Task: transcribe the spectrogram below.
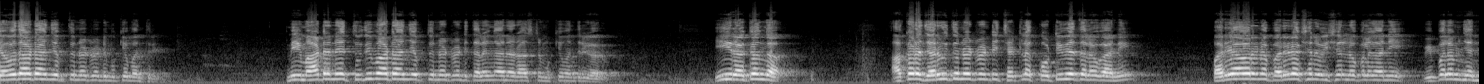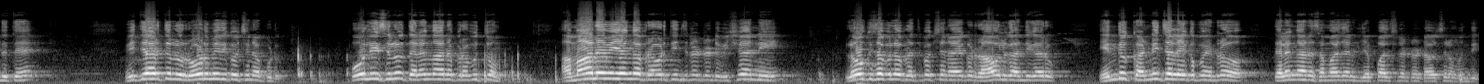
జవదాట అని చెప్తున్నటువంటి ముఖ్యమంత్రి మీ మాటనే తుది మాట అని చెప్తున్నటువంటి తెలంగాణ రాష్ట్ర ముఖ్యమంత్రి గారు ఈ రకంగా అక్కడ జరుగుతున్నటువంటి చెట్ల కొట్టివేతలో కానీ పర్యావరణ పరిరక్షణ విషయం లోపల కానీ విఫలం చెందితే విద్యార్థులు రోడ్డు మీదకి వచ్చినప్పుడు పోలీసులు తెలంగాణ ప్రభుత్వం అమానవీయంగా ప్రవర్తించినటువంటి విషయాన్ని లోక్సభలో ప్రతిపక్ష నాయకుడు రాహుల్ గాంధీ గారు ఎందుకు ఖండించలేకపోయినరో తెలంగాణ సమాజానికి చెప్పాల్సినటువంటి అవసరం ఉంది.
